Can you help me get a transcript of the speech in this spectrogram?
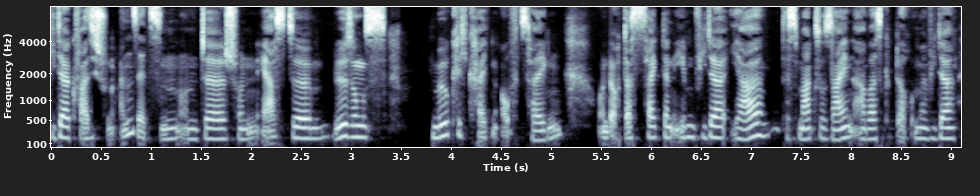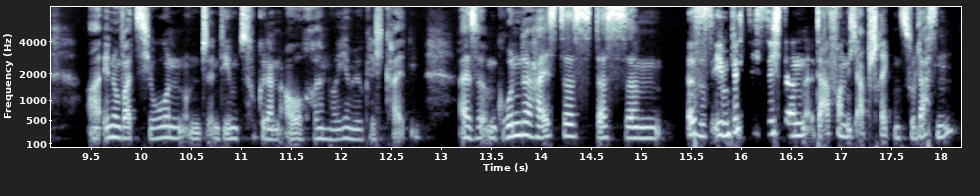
die da quasi schon ansetzen und äh, schon erste Lösungsmöglichkeiten aufzeigen. Und auch das zeigt dann eben wieder, ja, das mag so sein, aber es gibt auch immer wieder äh, Innovationen und in dem Zuge dann auch äh, neue Möglichkeiten. Also im Grunde heißt das, dass ähm, es ist eben wichtig, sich dann davon nicht abschrecken zu lassen,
